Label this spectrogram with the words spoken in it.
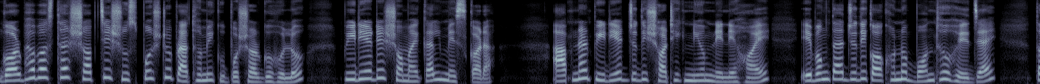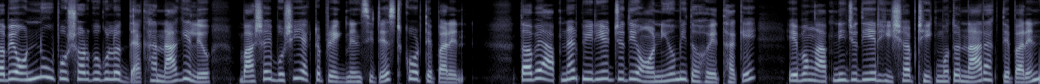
গর্ভাবস্থার সবচেয়ে সুস্পষ্ট প্রাথমিক উপসর্গ হল পিরিয়ডের সময়কাল মিস করা। আপনার পিরিয়ড যদি সঠিক নিয়ম মেনে হয় এবং তার যদি কখনো বন্ধ হয়ে যায়, তবে অন্য উপসর্গগুলো দেখা না গেলেও বাসায় বসেই একটা প্রেগন্যান্সি টেস্ট করতে পারেন। তবে আপনার পিরিয়ড যদি অনিয়মিত হয়ে থাকে এবং আপনি যদি এর হিসাব ঠিকমতো না রাখতে পারেন,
